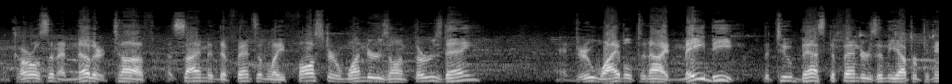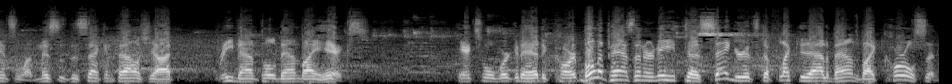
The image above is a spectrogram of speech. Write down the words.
And Carlson another tough assignment defensively. Foster Wonders on Thursday, and Drew Weibel tonight. may be the two best defenders in the Upper Peninsula. Misses the second foul shot. Rebound pulled down by Hicks. Hicks will work it ahead to Carp. Bullet pass underneath to Sager. It's deflected out of bounds by Carlson.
